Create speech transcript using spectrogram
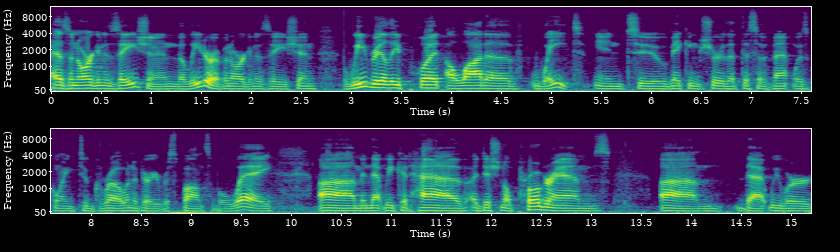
as an organization and the leader of an organization, we really put a lot of weight into making sure that this event was going to grow in a very responsible way um, and that we could have additional programs um, that we were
